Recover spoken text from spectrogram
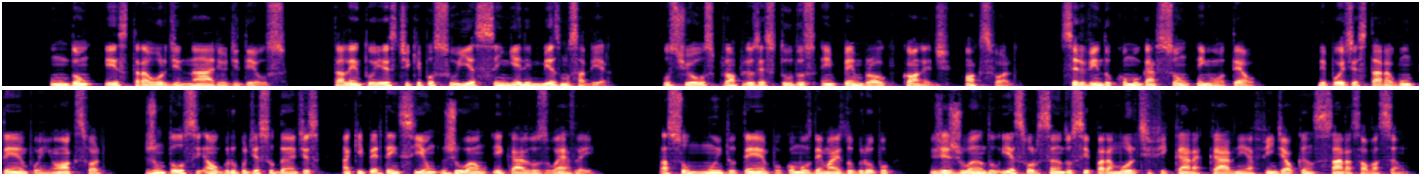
um dom extraordinário de Deus. Talento este que possuía sem ele mesmo saber. Custeou os próprios estudos em Pembroke College, Oxford, servindo como garçom em um hotel. Depois de estar algum tempo em Oxford, juntou-se ao grupo de estudantes a que pertenciam João e Carlos Wesley. Passou muito tempo, como os demais do grupo, jejuando e esforçando-se para mortificar a carne a fim de alcançar a salvação.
